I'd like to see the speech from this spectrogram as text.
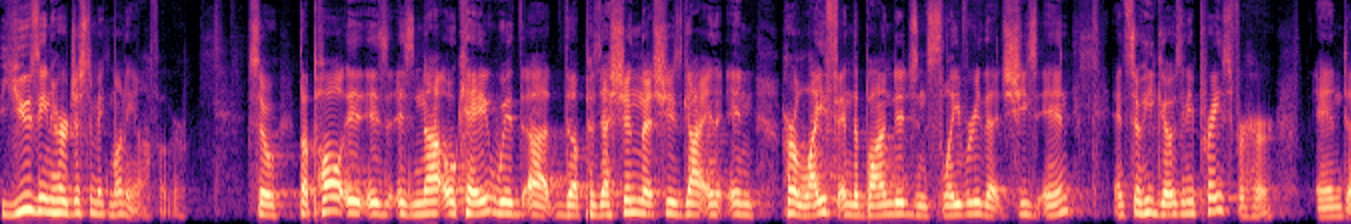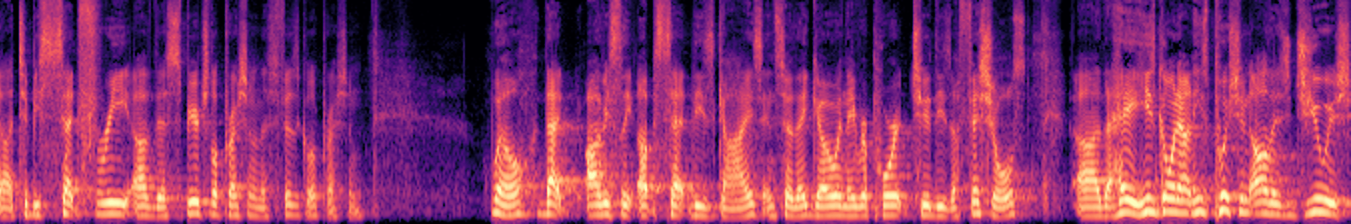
using her just to make money off of her. So, but Paul is, is not okay with uh, the possession that she's got in, in her life and the bondage and slavery that she's in. And so he goes and he prays for her and uh, to be set free of this spiritual oppression and this physical oppression. Well, that obviously upset these guys. And so they go and they report to these officials uh, that, hey, he's going out and he's pushing all this Jewish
